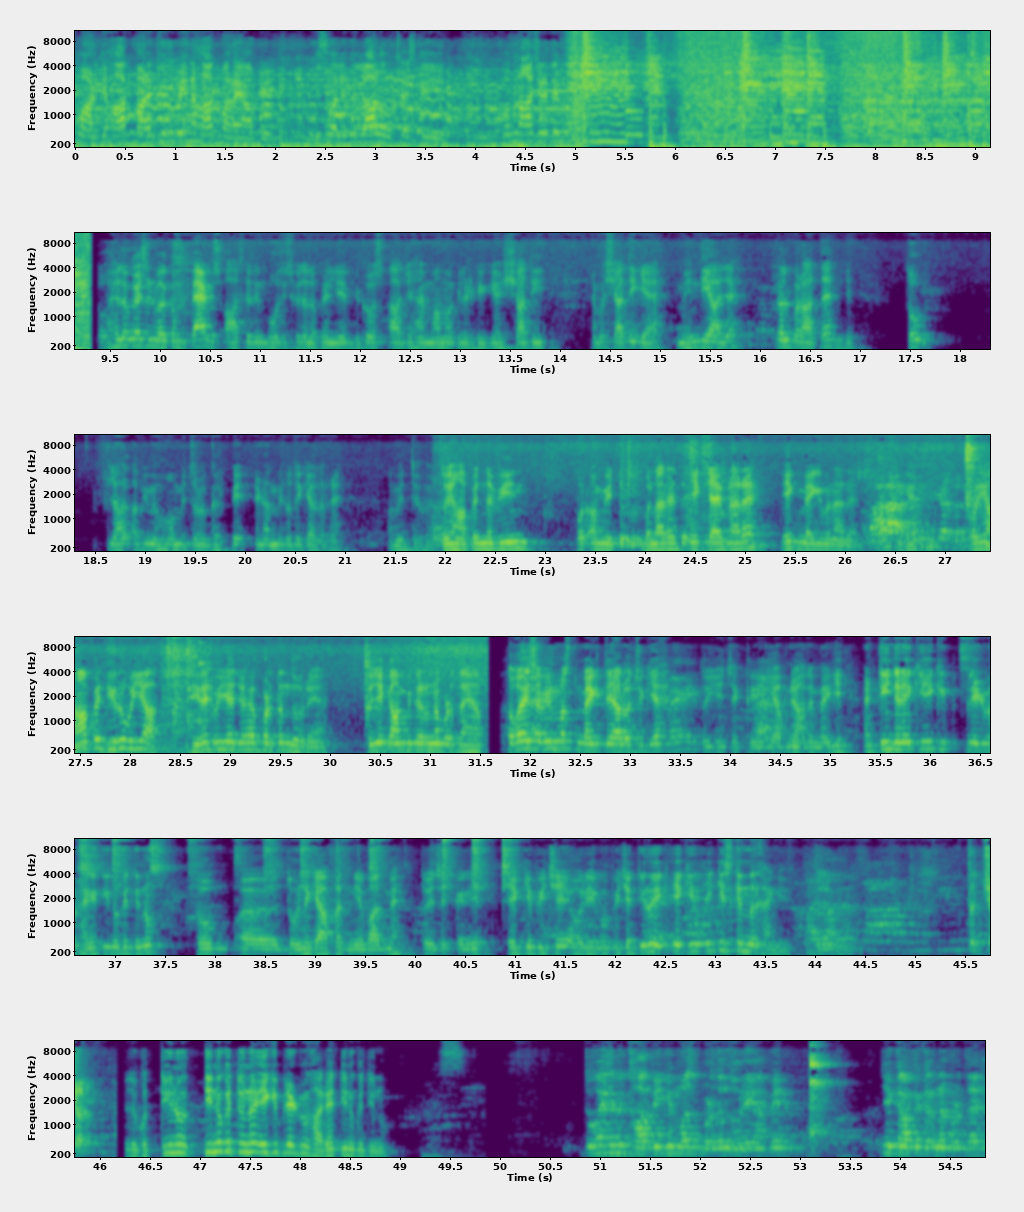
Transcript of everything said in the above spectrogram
मार दिया हाथ मारा धीरू भैया ने हाथ मारा यहाँ पे। इस वाले पे लाल हो रखा है इसका ये तो हम नाच रहे थे तो hello guys and welcome back आज का दिन बहुत स्पेशल अपने लिए बिकॉज़ आज जो है मामा के लड़के की है शादी। है, बस शादी क्या है? मेहंदी आज है, कल बारात है। मुझे तो फ़िलहाल अभी मैं हूँ अमित और घर पे एंड अमित होते क्या कर रहा है? अमित देखो। तो यहाँ पे नवीन और अमित बना रहे तो एक चाय बना रहा है एक मैगी बना रहा है ठीक है? और यहाँ पे धीरू भैया धीरज भैया जो है बर्तन धो रहे हैं तो ये काम भी करना पड़ता है यहाँ। तो गाइस अभी मस्त मैगी तैयार हो चुकी है तो ये चेक करिए अपने हाथ में मैगी। एंड तीन जने की एक ही प्लेट में खाएँगे तीनों के तीनों। तो धोने की आफत नहीं है बाद में तो ये चेक करिए एक के पीछे और एक को पीछे तीनों एक एक, ही- एक इसके अंदर खाएँगे तो चलो। तो चलो। देखो तीनों तीनों के तीनों एक ही प्लेट में खा रहे हैं तीनों के तीनों। तो गाइस अभी खा पी के मस्त बर्तन धो रहे हैं यहाँ पे। ये काम भी करना पड़ता है।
